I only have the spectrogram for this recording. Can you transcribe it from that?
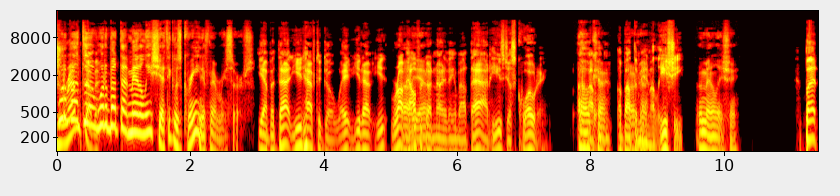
What about the of it. what about that Manalishi? I think it was green, if memory serves. yeah, but that you'd have to go wait. You'd have you, Rob Oh, Halford yeah. doesn't know anything about that. He's just quoting about Okay, the, about the Okay. Manalishi. the Manalishi. But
